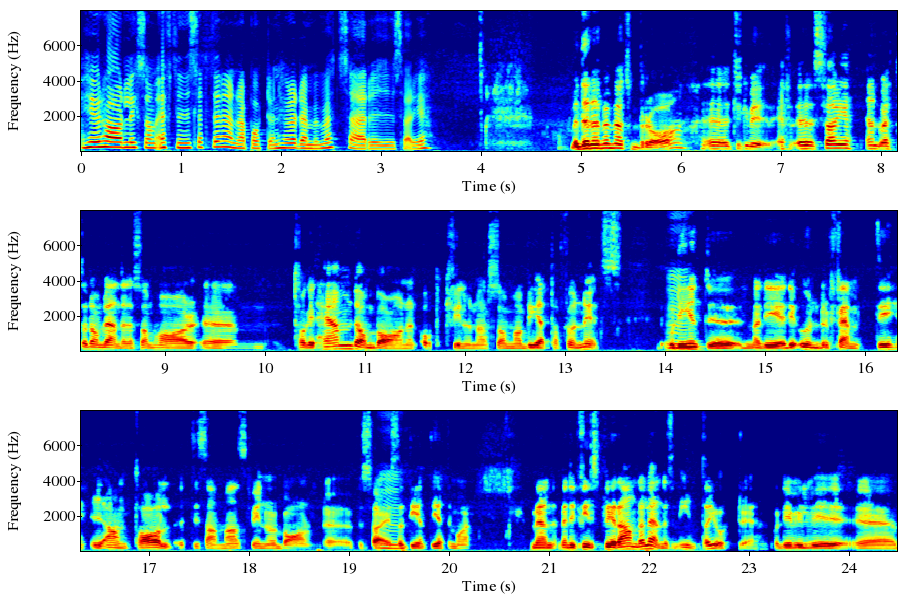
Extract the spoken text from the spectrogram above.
hur, har liksom, efter ni släppte den rapporten, hur har den bemötts här i Sverige? Men den har bemötts bra, eh, tycker vi. Eh, Sverige är ändå ett av de länderna som har eh, tagit hem de barnen och kvinnorna som man vet har funnits. Mm. Och det är mm. inte, men det är, det är, under 50 i antal tillsammans, kvinnor och barn, eh, för Sverige, mm. så det är inte jättemånga. Men, men det finns flera andra länder som inte har gjort det. Och det vill vi, eh,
